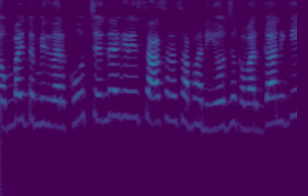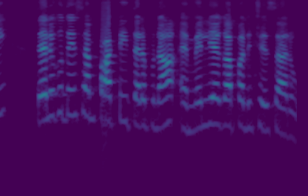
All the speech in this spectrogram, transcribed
తొంభై తొమ్మిది వరకు చంద్రగిరి శాసనసభ నియోజకవర్గానికి తెలుగుదేశం పార్టీ తరపున ఎమ్మెల్యేగా పనిచేశారు.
